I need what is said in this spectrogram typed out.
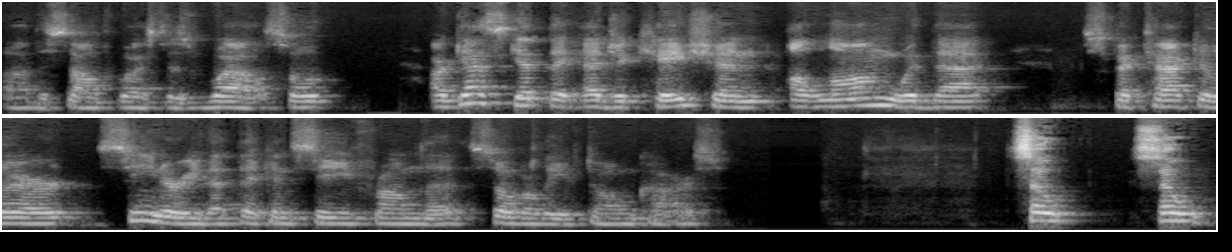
uh, the Southwest as well. So our guests get the education along with that spectacular scenery that they can see from the Silverleaf Dome cars. So so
